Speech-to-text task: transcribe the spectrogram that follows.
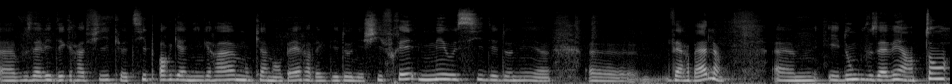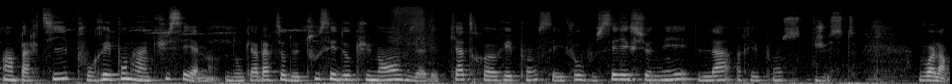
Euh, vous avez des graphiques type organigramme ou camembert avec des données chiffrées, mais aussi des données euh, euh, verbales. et donc, vous avez un temps imparti pour répondre à un QCM. Donc, à partir de tous ces documents, vous avez quatre réponses et il faut vous sélectionnez la réponse juste. Voilà,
